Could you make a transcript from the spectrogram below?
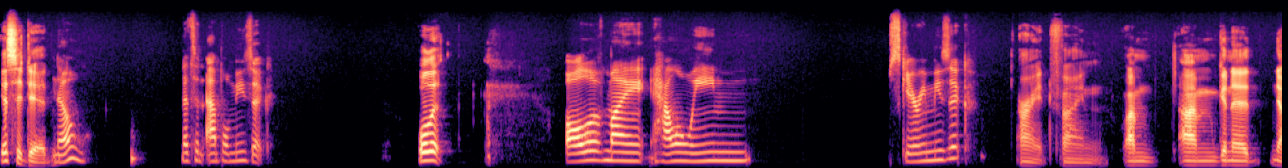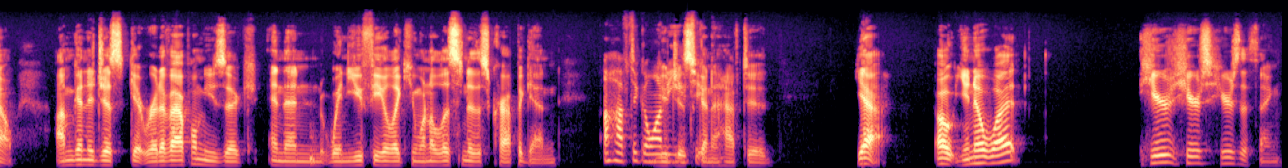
Yes, it did. No. That's an Apple Music. Well, it, All of my Halloween scary music. all right, fine. I'm. I'm gonna no. I'm gonna just get rid of Apple Music, and then when you feel like you want to listen to this crap again, I'll have to go on you're to just YouTube. gonna have to yeah oh you know what here's here's here's the thing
